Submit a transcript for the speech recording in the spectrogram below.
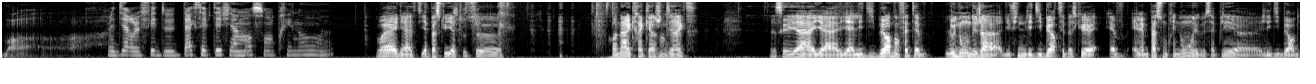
Bah, Je veux dire, le fait de d'accepter finalement son prénom. euh, Ouais, y a, y a- parce qu'il y a tout ce. On a un craquage en direct. Parce qu'il y a, il y, a, il y a Lady Bird, en fait, elle- le nom déjà du film Lady Bird, c'est parce qu'elle elle, elle aime pas son prénom et veut s'appeler euh, Lady Bird.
